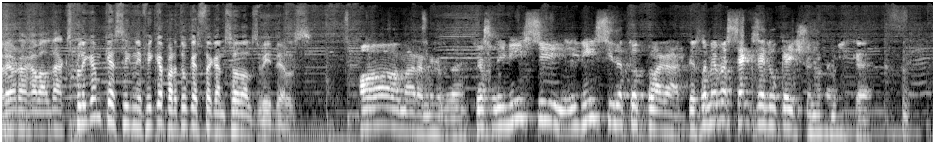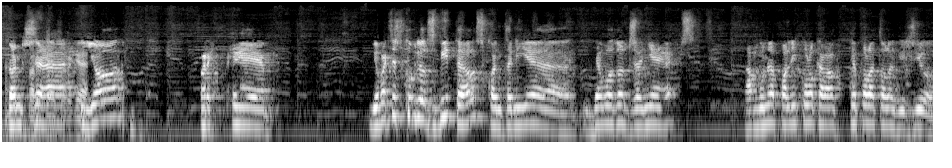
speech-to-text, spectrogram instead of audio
A veure, Gavaldà, explica'm què significa per tu aquesta cançó dels Beatles. Oh, mare meva. Això és l'inici l'inici de tot plegat. És la meva sex education, una mica. doncs Per què, eh, per què? jo, perquè jo vaig descobrir els Beatles quan tenia 10 o 12 anyets amb una pel·lícula que van fer per la televisió,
